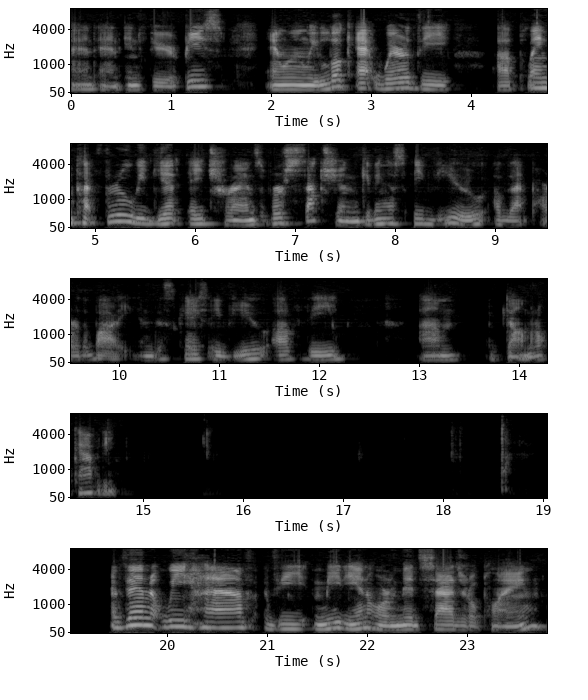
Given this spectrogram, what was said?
and an inferior piece. And when we look at where the uh, plane cut through, we get a transverse section giving us a view of that part of the body. In this case, a view of the um, abdominal cavity. And then we have the median or mid-sagittal plane.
